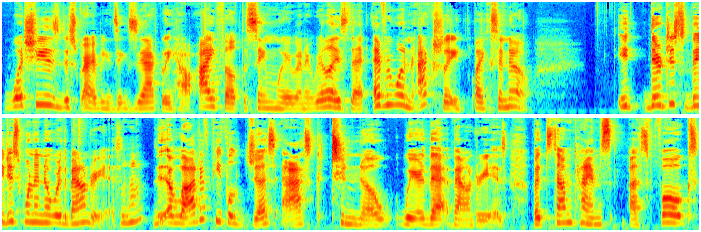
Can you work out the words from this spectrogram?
what she is describing is exactly how I felt the same way when I realized that everyone actually likes to know. It they're just they just want to know where the boundary is. Mm-hmm. A lot of people just ask to know where that boundary is. But sometimes us folks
